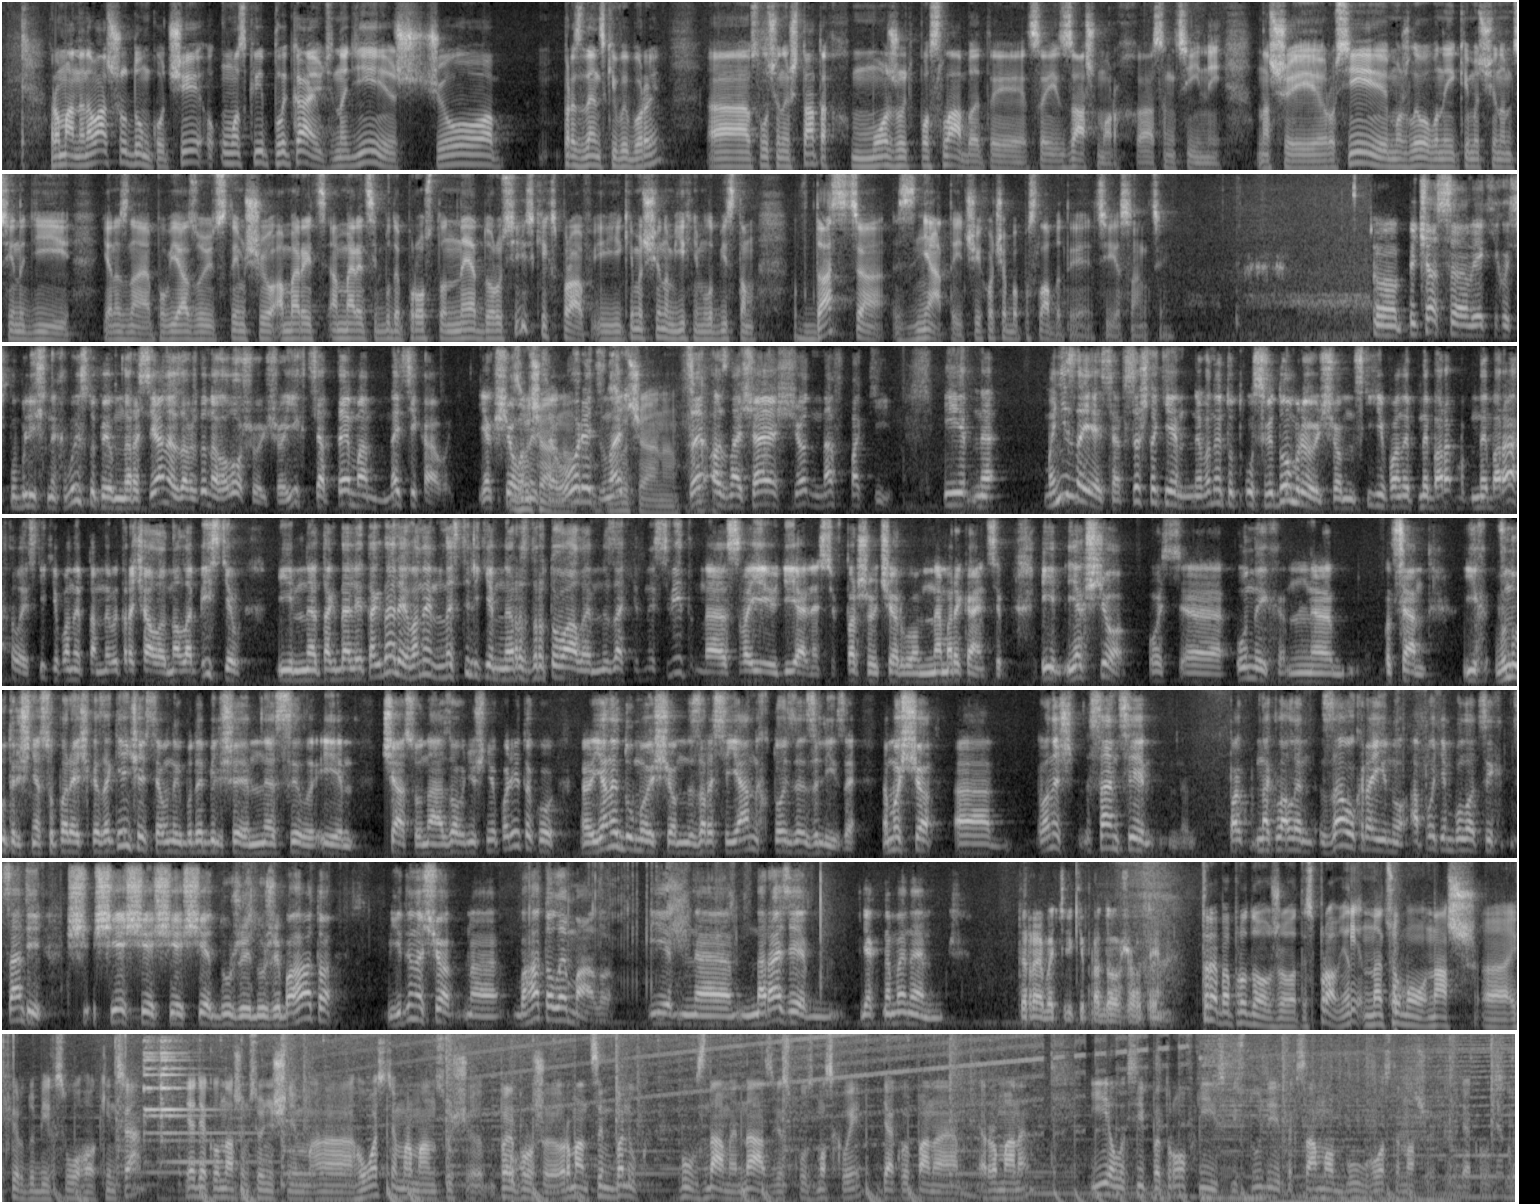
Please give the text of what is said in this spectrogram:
Романе, на вашу думку, чи у Москві плекають надії, що президентські вибори е, в Сполучених Штатах можуть послабити цей зашморг е, санкційний нашої Росії. Можливо, вони якимось чином ці надії, я не знаю, пов'язують з тим, що Америці, Америці буде просто не до російських справ, і якимось чином їхнім лобістам вдасться зняти чи хоча б послабити ці санкції. Е, Під час якихось публічних виступів росіяни завжди наголошують, що їх ця тема не цікавить. Якщо вони це говорять, значить звичайно. це означає, що навпаки. І е, мені здається, все ж таки вони тут усвідомлюють, що скільки б вони б не бара- барахтали, скільки б вони б там не витрачали на лобістів і так далі. І так далі. Вони настільки не роздратували західний світ е, своєю діяльністю, в першу чергу американців. І якщо ось е, у них е, оця їх внутрішня суперечка закінчиться, у них буде більше м, сил і часу на зовнішню політику. е, Я не думаю, що з росіян хтось злізе, тому що е, вони ж санкції наклали за Україну, а потім було цих санкцій ще, ще, ще, ще дуже дуже багато. Єдине, що е, багато, але мало. І е, наразі, як на мене, треба тільки продовжувати. Треба продовжувати справді. На цьому наш е, ефір добіг свого кінця. Я дякую нашим сьогоднішнім е, гостям. Роман Суш... е, перепрошую, Роман Цимбалюк був з нами на зв'язку з Москви. Дякую, пане Романе. І Олексій Петров в київській студії так само був гостем нашого ефіру. Дякую, Олексію.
